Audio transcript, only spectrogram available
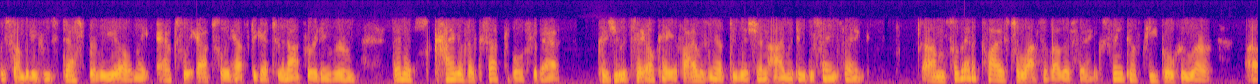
with somebody who's desperately ill and they absolutely, absolutely have to get to an operating room, then it's kind of acceptable for that because you would say, okay, if I was in that position, I would do the same thing. Um, so that applies to lots of other things. Think of people who are uh,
